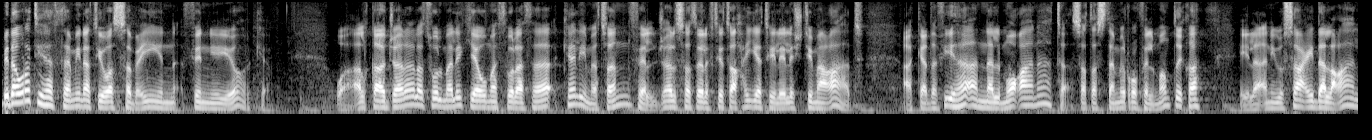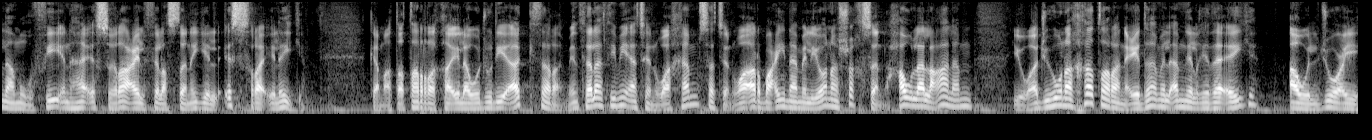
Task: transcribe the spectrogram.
بدورتها الثامنة والسبعين في نيويورك. وألقى جلالة الملك يوم الثلاثاء كلمة في الجلسة الافتتاحية للاجتماعات. أكد فيها أن المعاناة ستستمر في المنطقة إلى أن يساعد العالم في إنهاء الصراع الفلسطيني الإسرائيلي. كما تطرق إلى وجود أكثر من 345 مليون شخص حول العالم يواجهون خطر انعدام الأمن الغذائي أو الجوع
